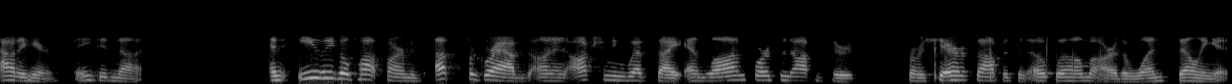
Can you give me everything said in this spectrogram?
out of here. They did not. An illegal pot farm is up for grabs on an auctioning website, and law enforcement officers from a sheriff's office in Oklahoma are the ones selling it.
